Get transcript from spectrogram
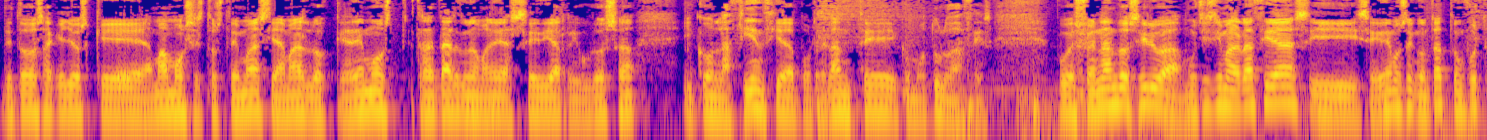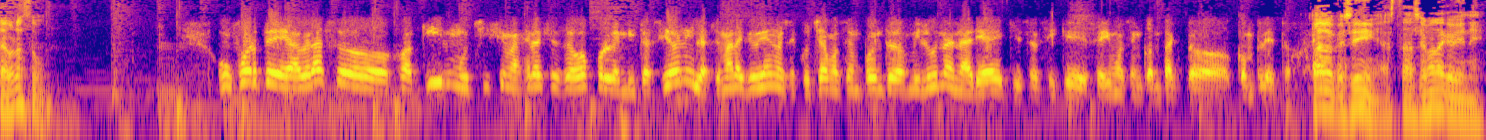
de todos aquellos que amamos estos temas y además los queremos tratar de una manera seria, rigurosa y con la ciencia por delante como tú lo haces. Pues Fernando Silva, muchísimas gracias y seguiremos en contacto. Un fuerte abrazo. Un fuerte abrazo, Joaquín. Muchísimas gracias a vos por la invitación y la semana que viene nos escuchamos en Puente 2001 en Área X, así que seguimos en contacto completo. Claro que sí. Hasta la semana que viene.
